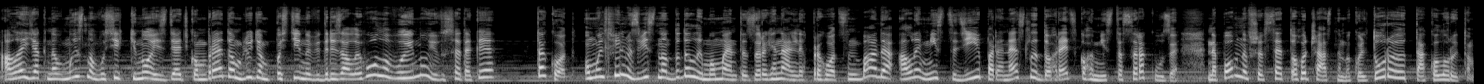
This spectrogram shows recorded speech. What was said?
Але як навмисно в усіх кіно із дядьком Бредом людям постійно відрізали голову, і ну і все таке. Так от, у мультфільм, звісно, додали моменти з оригінальних пригод Синбада, але місце дії перенесли до грецького міста Сиракузи, наповнивши все тогочасними культурою та колоритом.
